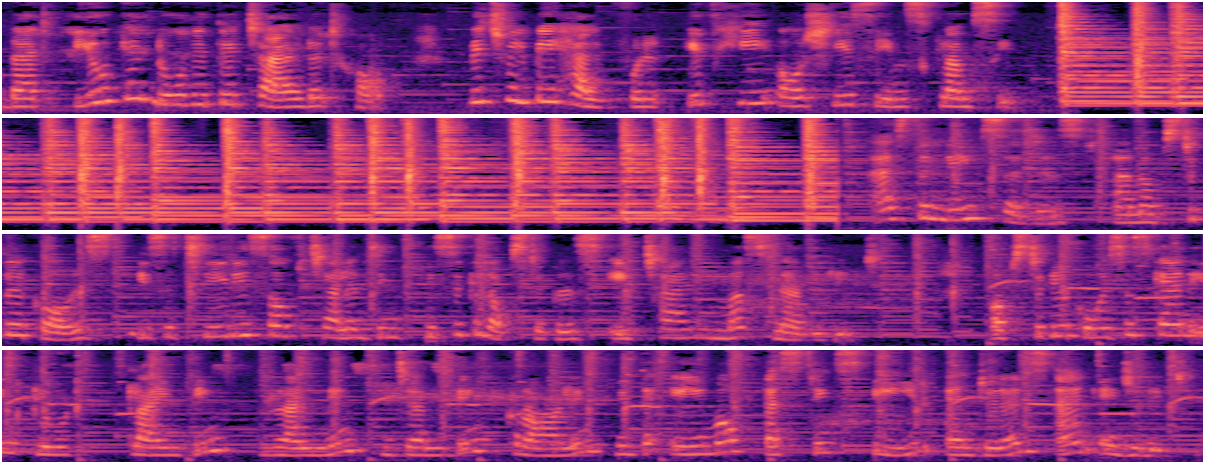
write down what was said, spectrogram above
that you can do with your child at home, which will be helpful if he or she seems clumsy. The name suggests, an obstacle course is a series of challenging physical obstacles a child must navigate. Obstacle courses can include climbing, running, jumping, crawling with the aim of testing speed, endurance and agility.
